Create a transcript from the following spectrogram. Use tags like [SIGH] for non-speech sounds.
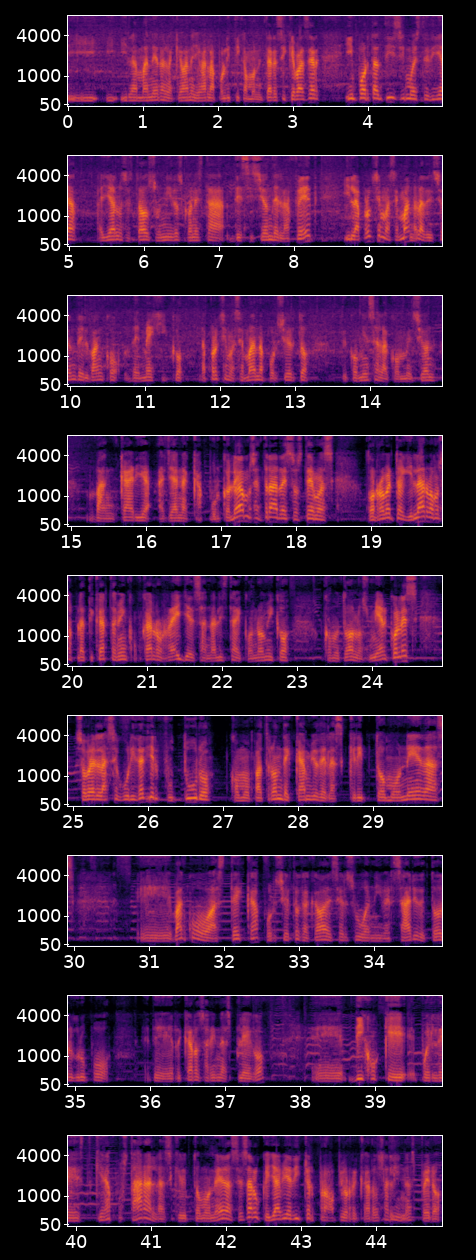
y, y- y la manera en la que van a llevar la política monetaria. Así que va a ser importantísimo este día allá en los Estados Unidos con esta decisión de la Fed y la próxima semana la decisión del Banco de México. La próxima semana, por cierto, que comienza la convención bancaria allá en Acapulco. Le vamos a entrar a esos temas con Roberto Aguilar, vamos a platicar también con Carlos Reyes, analista económico, como todos los miércoles, sobre la seguridad y el futuro como patrón de cambio de las criptomonedas. Eh, Banco Azteca, por cierto, que acaba de ser su aniversario de todo el grupo de Ricardo Salinas Pliego, eh, dijo que pues les quiere apostar a las criptomonedas. Es algo que ya había dicho el propio Ricardo Salinas, pero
